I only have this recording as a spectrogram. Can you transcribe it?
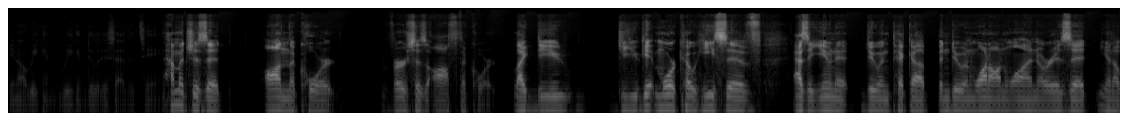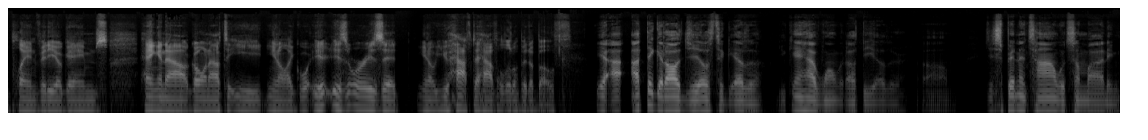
you know we can we can do this as a team. How much is it on the court versus off the court? Like, do you do you get more cohesive as a unit doing pickup and doing one on one, or is it you know playing video games, hanging out, going out to eat? You know, like is or is it you know you have to have a little bit of both? Yeah, I, I think it all gels together. You can't have one without the other. Um, just spending time with somebody,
